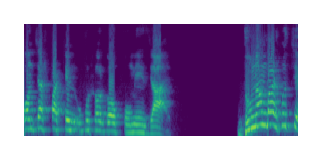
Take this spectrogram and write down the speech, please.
পঞ্চাশ পার্সেন্ট উপসর্গ কমে যায়। দু নাম্বার হচ্ছে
